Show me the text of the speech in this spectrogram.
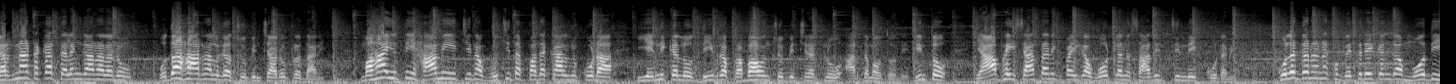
కర్ణాటక తెలంగాణలను ఉదాహరణలుగా చూపించారు ప్రధాని. మహాయుతి హామీ ఇచ్చిన ఉచిత పథకాలను కూడా ఈ ఎన్నికల్లో తీవ్ర ప్రభావం చూపించినట్లు అర్థమవుతోంది. దీంతో యాభై శాతానికి పైగా ఓట్లను సాధించింది కూటమి. కులగణనకు వ్యతిరేకంగా మోదీ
